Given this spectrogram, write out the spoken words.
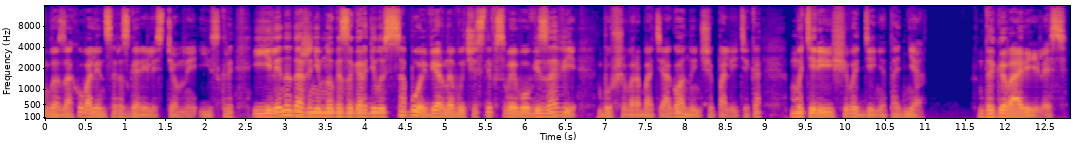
В глазах у Валенцы разгорелись темные искры, и Елена даже немного загордилась собой, верно вычислив своего визави, бывшего работягу, а нынче политика, матереющего день ото дня. «Договорились»,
